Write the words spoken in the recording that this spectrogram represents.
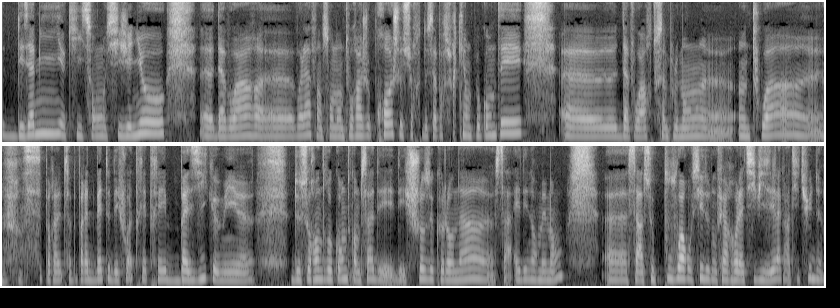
des amis qui sont aussi géniaux, d'avoir voilà, enfin, son entourage proche, sur, de savoir sur qui on peut compter euh, d'avoir tout simplement euh, un toit. Euh, ça, peut, ça, peut, paraître bête des fois, très très basique, mais de se rendre compte comme ça des, des choses que l'on a, ça aide énormément. ça a ce pouvoir aussi de nous faire relativiser la gratitude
